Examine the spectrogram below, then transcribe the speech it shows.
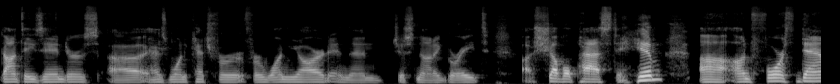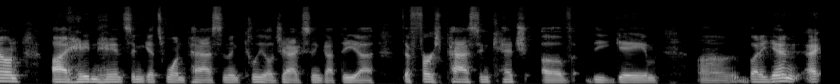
Dante Zanders uh, has one catch for for one yard, and then just not a great uh, shovel pass to him uh, on fourth down. Uh, Hayden Hansen gets one pass, and then Kahleil Jackson got the uh, the first pass and catch of the game. Uh, but again, I,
